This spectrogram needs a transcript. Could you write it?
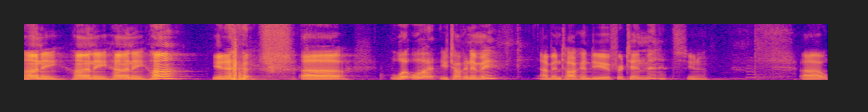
honey honey honey huh? You know? Uh, what what? You talking to me? I've been talking to you for 10 minutes you know uh,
